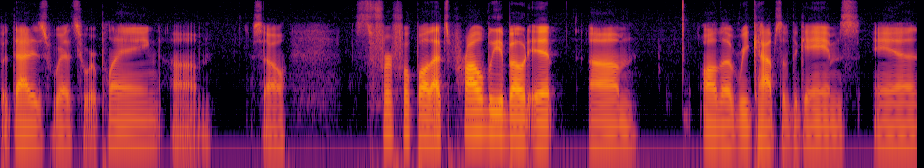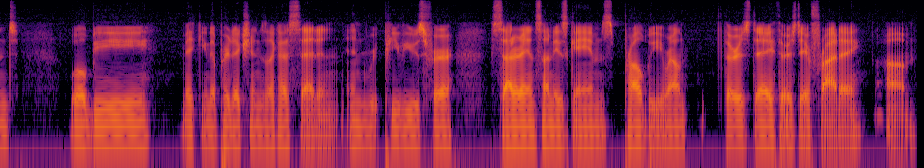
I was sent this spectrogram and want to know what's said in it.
But that is where it's who we're playing. Um, so for football, that's probably about it. Um, all the recaps of the games, and we'll be making the predictions, like I said, and in re- previews for Saturday and Sunday's games, probably around Thursday, Thursday or Friday. Um,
